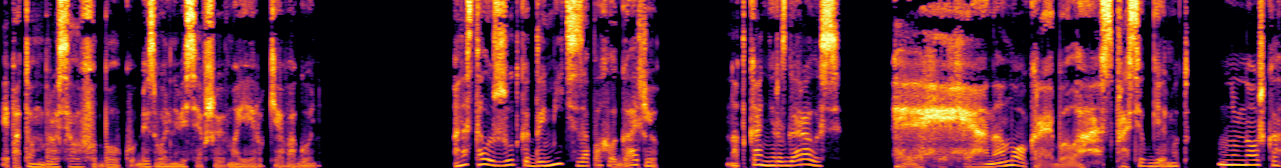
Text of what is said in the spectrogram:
и потом бросила футболку, безвольно висевшую в моей руке, в огонь. Она стала жутко дымить, запахла гарью, но ткань не разгоралась. «Эх, она мокрая была», — спросил Гельмут. «Немножко».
